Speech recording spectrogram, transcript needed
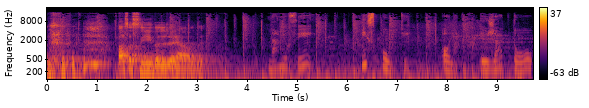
Passa sim, dona Geralda. Mas, meu filho, escute. Olha, eu já tô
